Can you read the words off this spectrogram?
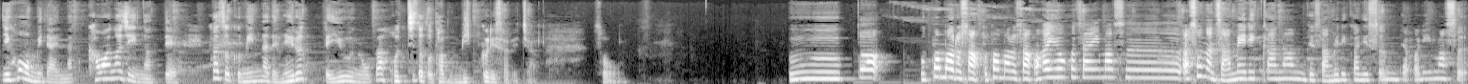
日本みたいになんか川の字になって家族みんなで寝るっていうのがこっちだと多分びっくりされちゃう。そう。うーぱ、うぱまるさん、うぱまるさん、おはようございます。あ、そうなんです。アメリカなんです。アメリカに住んでおります。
